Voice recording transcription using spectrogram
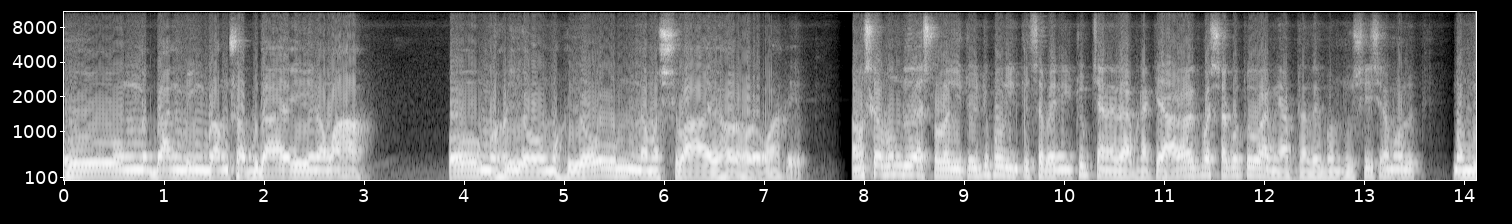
ওম ব্রাং বিং ব্রং বুধায় নমঃ। ওম হরি ওম হরি ওম নম শিবায়। হর হর মহাদেব। নমস্কার বন্ধু astrology twenty four into seven YouTube চ্যানেলে আপনাকে আরও একবার স্বাগত। আমি আপনাদের বন্ধু শীষ আমল বন্ধু,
